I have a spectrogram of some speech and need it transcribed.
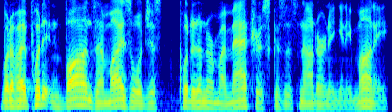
But if I put it in bonds, I might as well just put it under my mattress because it's not earning any money.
